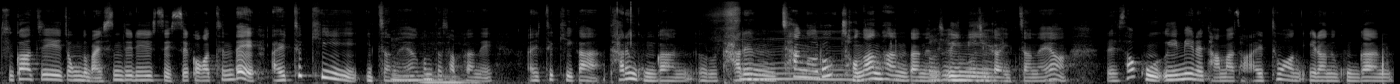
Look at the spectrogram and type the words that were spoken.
두 가지 정도 말씀드릴 수 있을 것 같은데 알트키 있잖아요. 음. 컴퓨터 자판에 알트키가 다른 공간으로 다른 음. 창으로 전환한다는 맞아요, 의미가 맞아요. 있잖아요. 그래서 그 의미를 담아서 알트원이라는 공간을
